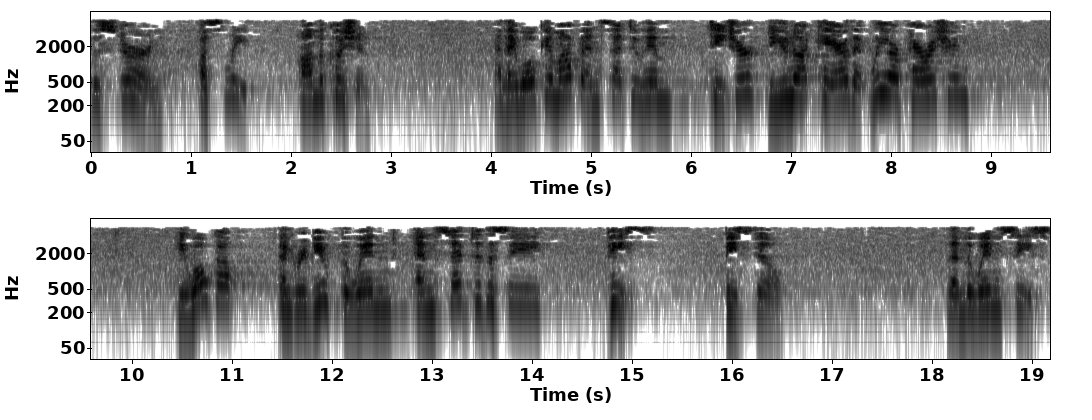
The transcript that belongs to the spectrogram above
the stern, asleep, on the cushion. And they woke him up and said to him, Teacher, do you not care that we are perishing? He woke up and rebuked the wind and said to the sea, Peace, be still. Then the wind ceased,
